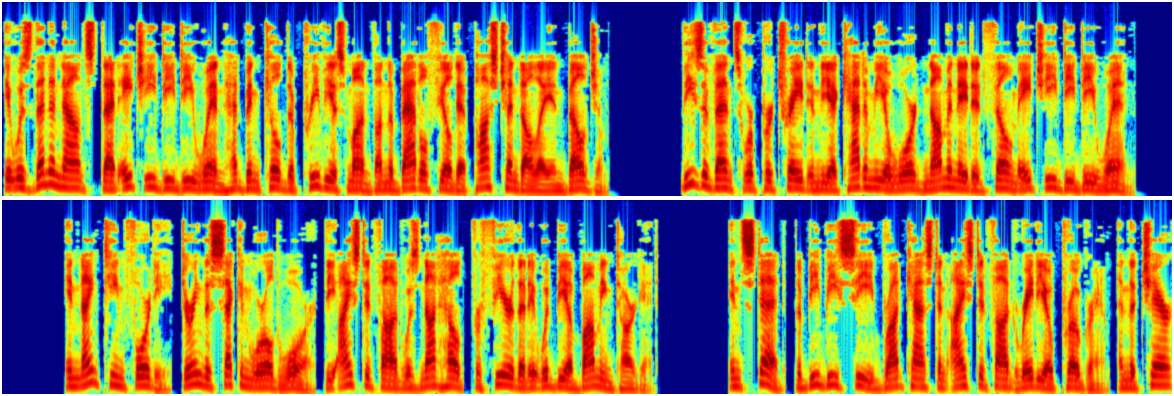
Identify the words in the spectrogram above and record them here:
It was then announced that Hedd Wyn had been killed the previous month on the battlefield at Passchendaele in Belgium. These events were portrayed in the Academy Award-nominated film Hedd Wyn. In 1940, during the Second World War, the Eisteddfod was not held, for fear that it would be a bombing target. Instead, the BBC broadcast an Eisteddfod radio programme, and the chair,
